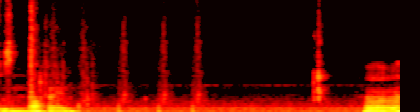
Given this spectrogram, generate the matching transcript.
Does nothing. Huh.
